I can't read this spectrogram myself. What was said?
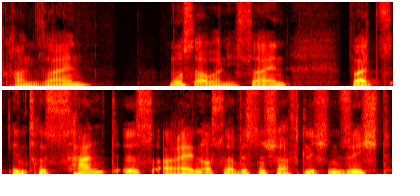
Kann sein, muss aber nicht sein. Was interessant ist, rein aus der wissenschaftlichen Sicht,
